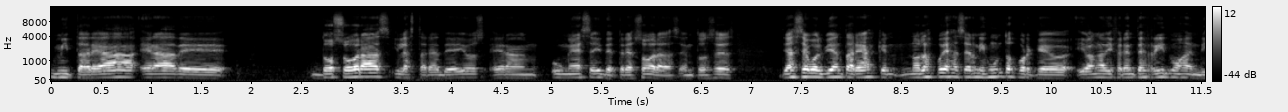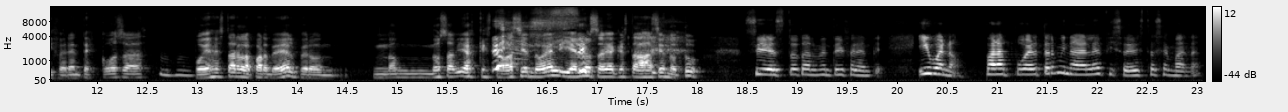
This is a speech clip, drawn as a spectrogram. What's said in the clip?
mi tarea era de dos horas y las tareas de ellos eran un essay de tres horas. Entonces ya se volvían tareas que no las podías hacer ni juntos porque iban a diferentes ritmos, en diferentes cosas. Podías estar a la par de él, pero no, no sabías qué estaba haciendo él y él no sabía qué estabas haciendo tú. Sí, es totalmente diferente. Y bueno, para poder terminar el episodio de esta semana,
